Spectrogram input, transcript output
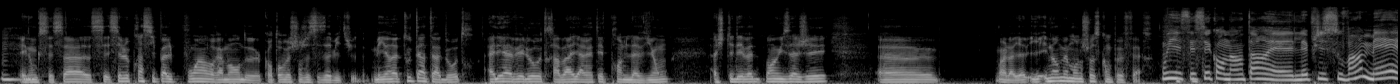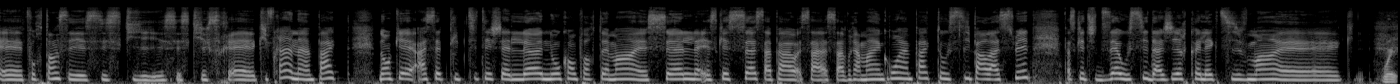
Mhm. Et donc c'est ça, c'est le principal point vraiment de quand on veut changer ses habitudes. Mais il y en a tout un tas d'autres. Aller à vélo au travail, arrêter de prendre l'avion, acheter des vêtements usagés. Euh, voilà, il y, a énormément de choses qu'on peut faire. Oui, c'est ce qu'on entend euh, le plus souvent, mais euh, pourtant c'est ce qui c'est ce qui serait qui ferait un impact. Donc euh, à cette plus petite échelle-là, nos comportements seuls, est-ce que ça ça, ça ça a vraiment un gros impact aussi par la suite? Parce que tu disais aussi d'agir collectivement. oui.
